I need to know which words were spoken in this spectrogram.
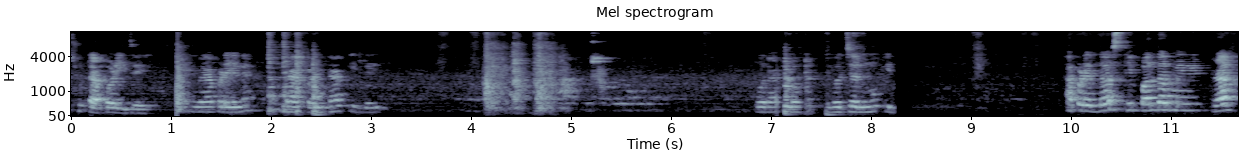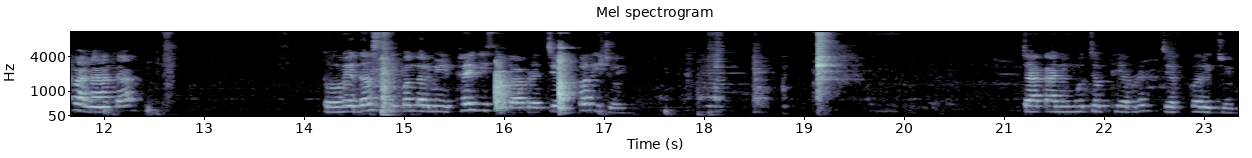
છૂટા પડી જાય. હવે આપણે એને ઢાંકણ ઢાંકી દઈએ. આટલો વજન મૂકી આપણે દસથી પંદર મિનિટ રાખવાના હતા. તો હવે દસથી પંદર મિનિટ થઈ ગઈ છે, તો આપણે ચેક કરી જોઈએ. ચાકાની મુજબથી આપણે ચેક કરી જોઈએ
